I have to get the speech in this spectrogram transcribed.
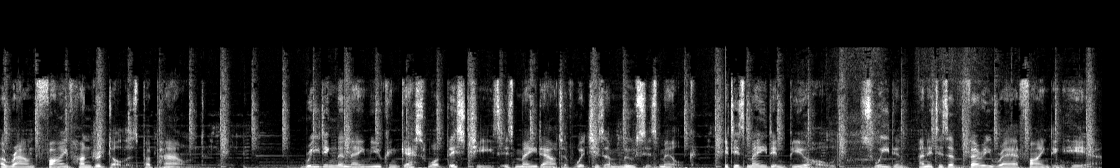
around $500 per pound. Reading the name you can guess what this cheese is made out of which is a moose's milk. It is made in Bjurholm, Sweden and it is a very rare finding here.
